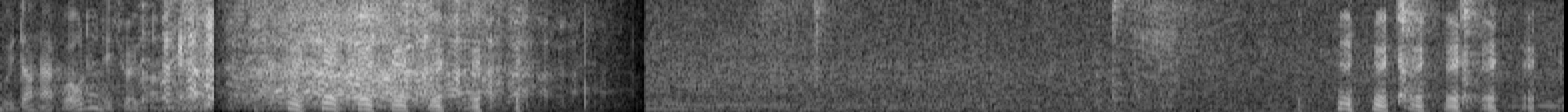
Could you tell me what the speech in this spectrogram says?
We've done that well, didn't he, Trig?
